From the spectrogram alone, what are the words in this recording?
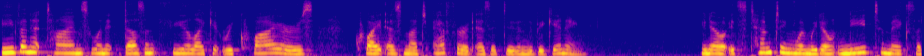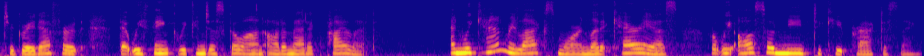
even at times when it doesn't feel like it requires quite as much effort as it did in the beginning. You know, it's tempting when we don't need to make such a great effort that we think we can just go on automatic pilot. And we can relax more and let it carry us, but we also need to keep practicing.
